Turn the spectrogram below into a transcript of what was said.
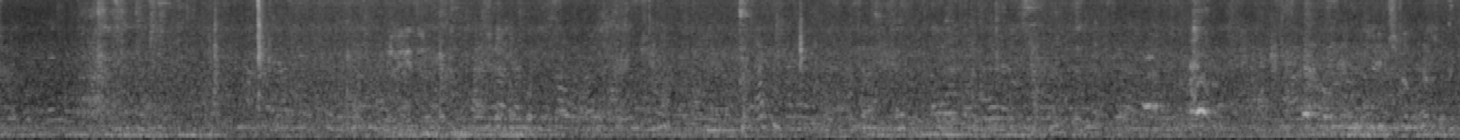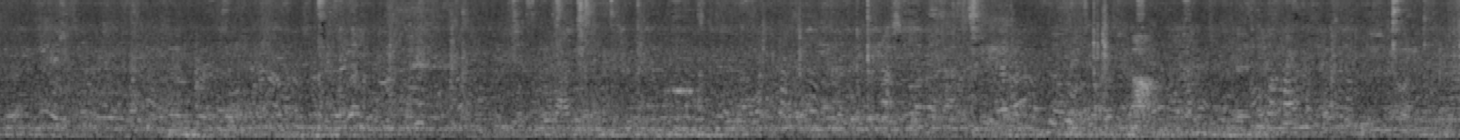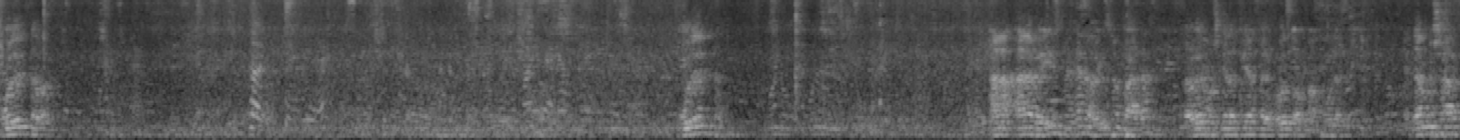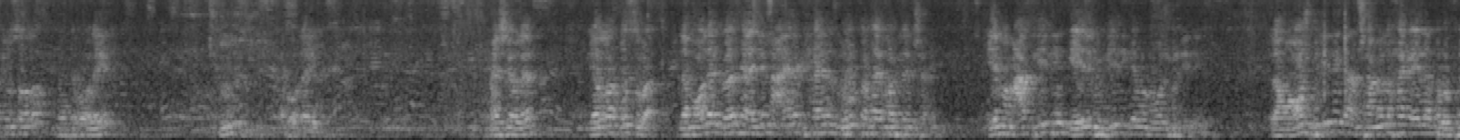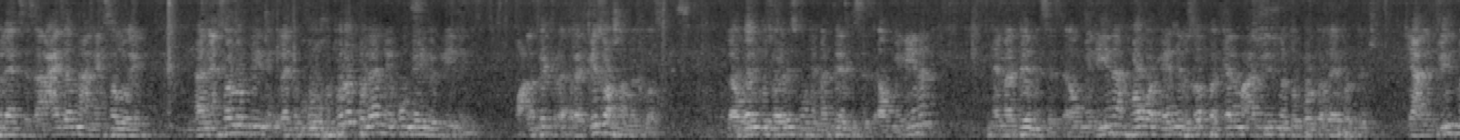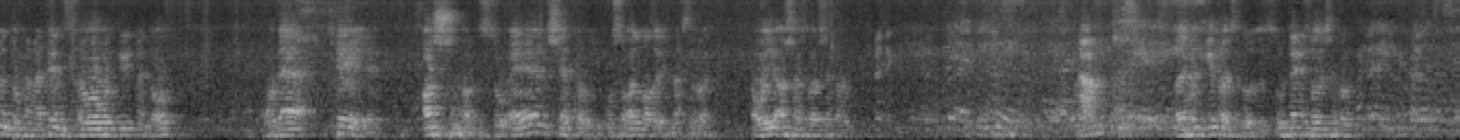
نعم قول انت بقى قول انت أنا أنا بقيس من هنا بقيس من بعدها لو هي المشكلة فيها فيبروز أو مقبوله الدم مش عارف يوصل لك ده تبقى قليل هم؟ تبقى قليل ماشي يا ولاد يلا بصوا بقى لما أقول لك دلوقتي حاله ال portal hypertension يا إما معاه bleeding جاي لي bleeding يا إما معهوش bleeding لو معهوش بليدنج أنا مش هعمل له حاجة إلا prophylaxis أنا عايز أمنع إن يحصل له إيه؟ إن يحصل له bleeding لكن الخطورة كلها ان يكون جاي bleeding وعلى فكرة ركزوا عشان نخلص لو جالكوا سؤال اسمه hematemesis أو melena hematemesis أو melena هو كأني بالظبط بتكلم على treatment of portal hypertension يعني treatment of hematemesis هو هو treatment of وده ثالث أشهر سؤال شفوي وسؤال نظري في نفس الوقت. هو إيه أشهر سؤال شفوي؟ نعم. diabetic ketoacidosis وثاني سؤال؟ شفوي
